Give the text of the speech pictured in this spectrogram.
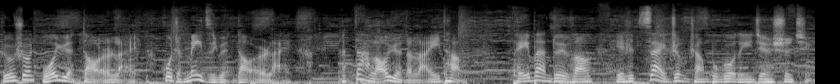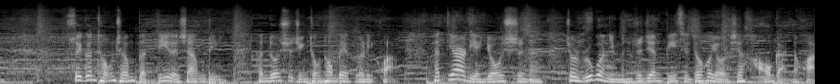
比如说我远道而来，或者妹子远道而来，他大老远的来一趟，陪伴对方也是再正常不过的一件事情。所以跟同城本地的相比，很多事情通通被合理化。那第二点优势呢，就如果你们之间彼此都会有一些好感的话，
